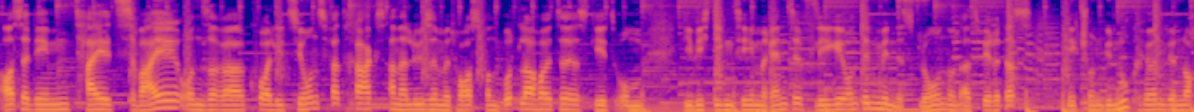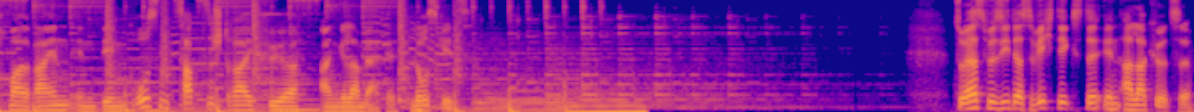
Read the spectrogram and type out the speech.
Außerdem Teil 2 unserer Koalitionsvertragsanalyse mit Horst von Butler heute. Es geht um die wichtigen Themen Rente, Pflege und den Mindestlohn. Und als wäre das nicht schon genug, hören wir nochmal rein in den großen Zapfenstreich für Angela Merkel. Los geht's. Zuerst für Sie das Wichtigste in aller Kürze.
